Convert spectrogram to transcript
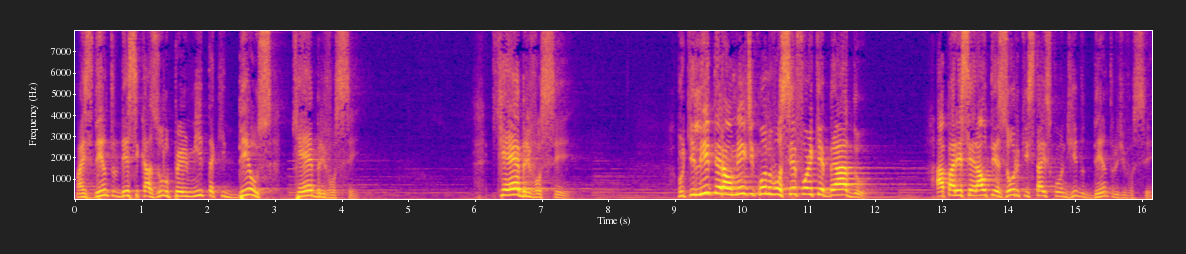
Mas dentro desse casulo, permita que Deus quebre você. Quebre você. Porque literalmente, quando você for quebrado, aparecerá o tesouro que está escondido dentro de você.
